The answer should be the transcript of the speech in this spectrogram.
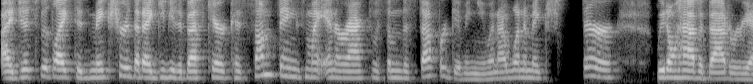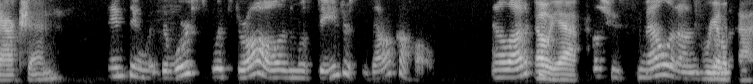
I just would like to make sure that I give you the best care cuz some things might interact with some of the stuff we're giving you and I want to make sure we don't have a bad reaction. Same thing with the worst withdrawal and the most dangerous is alcohol. And a lot of Oh yeah, unless you smell it on real someone, bad.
